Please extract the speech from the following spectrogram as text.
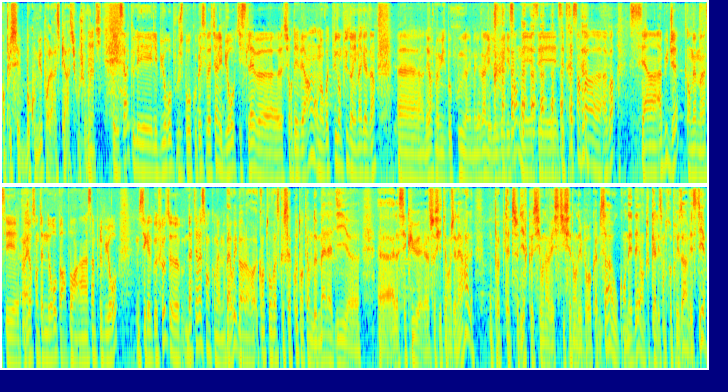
En plus, c'est beaucoup mieux pour la respiration. Je vous le Mm. dis. Et c'est vrai que les, les bureaux, juste pour vous couper Sébastien, les bureaux qui se lèvent euh, sur des vérins, on en voit de plus en plus dans les magasins. Euh, D'ailleurs, je m'amuse beaucoup dans les magasins, les lever et descendre, mais c'est très sympa à voir. C'est un, un budget quand même, hein, c'est plusieurs centaines d'euros par rapport à un simple bureau, mais c'est quelque chose d'intéressant quand même. Bah oui, bah alors quand on voit ce que ça coûte en termes de maladies à la Sécu et à la société en général, on peut peut-être se dire que si on investissait dans des bureaux comme ça ou qu'on aidait en tout cas les entreprises à investir,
